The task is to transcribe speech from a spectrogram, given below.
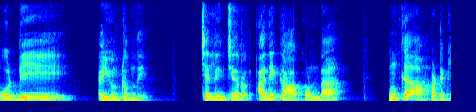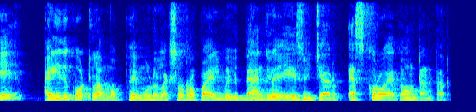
వడ్డీ అయి ఉంటుంది చెల్లించారు. అది కాకుండా ఇంకా అప్పటికి ఐదు కోట్ల ముప్పై మూడు లక్షల రూపాయలు వీళ్ళు బ్యాంకులో వేసి ఉంచారు ఎస్క్రో అకౌంట్ అంటారు.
